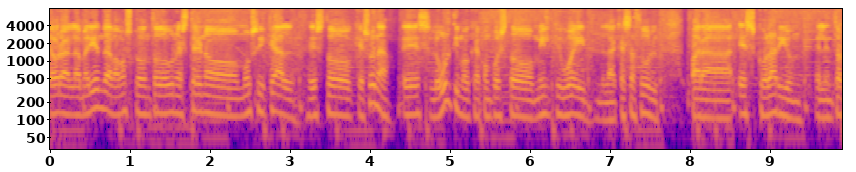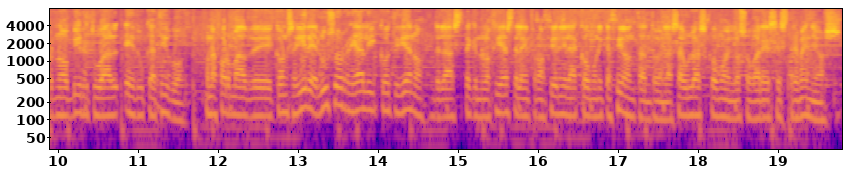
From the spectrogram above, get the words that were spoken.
ahora en la merienda vamos con todo un estreno musical. Esto que suena es lo último que ha compuesto Milky Way de la Casa Azul para Escolarium, el entorno virtual educativo. Una forma de conseguir el uso real y cotidiano de las tecnologías de la información y la comunicación, tanto en las aulas como en los hogares extremeños.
